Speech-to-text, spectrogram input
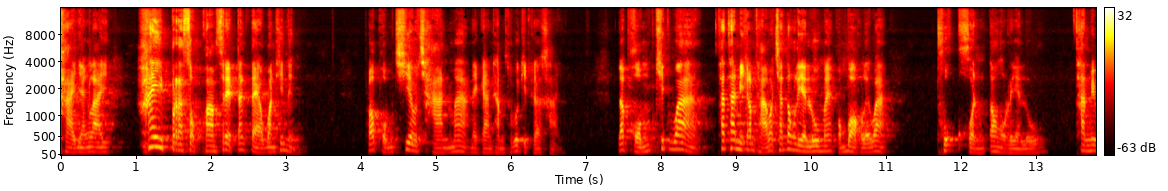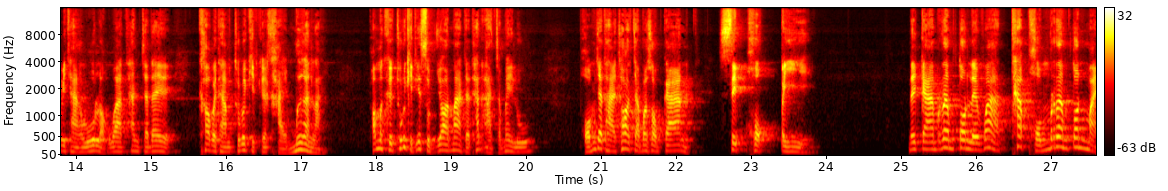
ข่ายอย่างไร ให้ประสบความสำเร็จตั้งแต่วันที่หนึ่งเพราะผมเชี่ยวชาญมากในการทำธุรกิจเครือข่าย แล้วผมคิดว่าถ้าท่านมีคำถามว่าฉันต้องเรียนรู้ไหมผมบอกเลยว่า ทุกคนต้องเรียนรู้ ท่านไม่มีทางรู้หรอกว่าท่านจะได้เข้าไปทำธุรกิจเครือข่ายเมื่อไหร่เพราะมันคือธุรกิจที่สุดยอดมากแต่ท่านอาจจะไม่รู้ ผมจะถ่ายทอดจากประสบการณ์ 16 ปี ในการเริ่มต้นเลยว่า ถ้าผมเริ่มต้นใหม่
